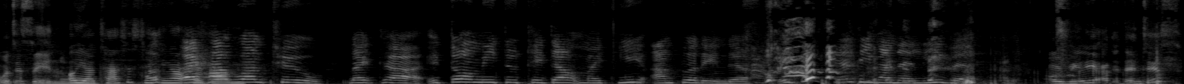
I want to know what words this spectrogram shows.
what is saying now? Oh yeah, Tass is taking out I her have one too. Like that. It told me to take out my teeth and put it in there. It didn't even leave it. Oh really? At the dentist?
